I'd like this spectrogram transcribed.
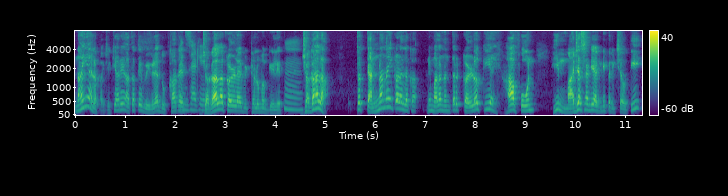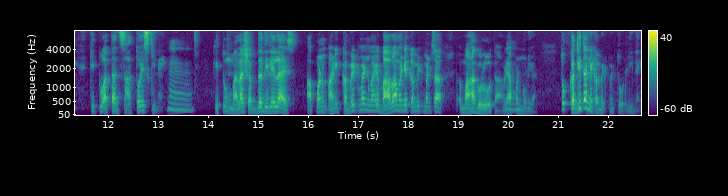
नाही आला पाहिजे की अरे आता ते वेगळ्या दुःखात आहेत Exactly. जगाला कळलंय विठ्ठल मग गेलेत. जगाला तर त्यांना नाही कळलं का आणि मला नंतर कळलं की हा फोन ही माझ्यासाठी अग्निपरीक्षा होती की तू आता जातोयस की नाही. की तू मला शब्द दिलेला आहेस. आपण आणि कमिटमेंट म्हणजे बाबा म्हणजे कमिटमेंटचा महागुरु होता म्हणजे. आपण म्हणूया. तो कधी त्याने कमिटमेंट तोडली नाही.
